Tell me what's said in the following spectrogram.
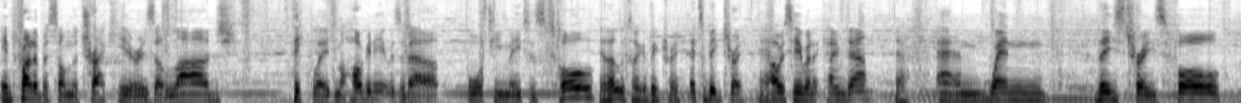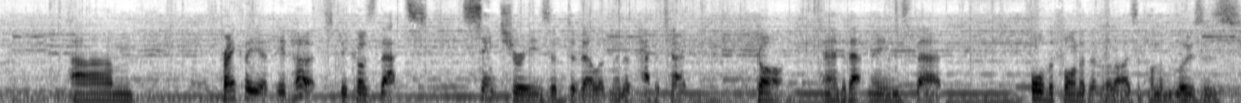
in front of us on the track here is a large, thick-leaved mahogany. It was about 40 metres tall. Yeah, that looks like a big tree. It's a big tree. Yeah. I was here when it came down. Yeah. And when these trees fall, um, frankly, it, it hurts because that's centuries of development of habitat gone. And that means that all the fauna that relies upon them loses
